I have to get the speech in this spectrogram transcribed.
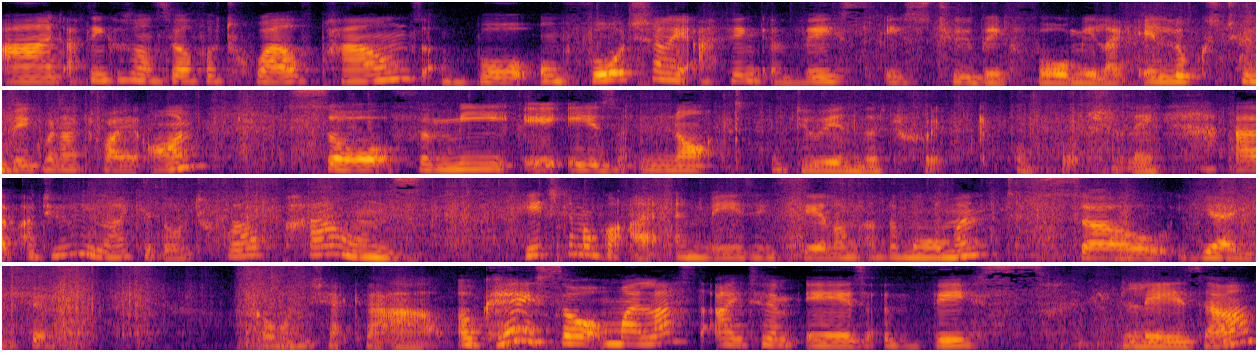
And i think it was on sale for 12 pounds but unfortunately i think this is too big for me. Like it looks too big when i try it on. So for me it is not doing the trick unfortunately. Um, i do really like it though. 12 pounds. H&M have got an amazing sale on at the moment. So yeah you should go and check that out. Okay, so my last item is this blazer.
